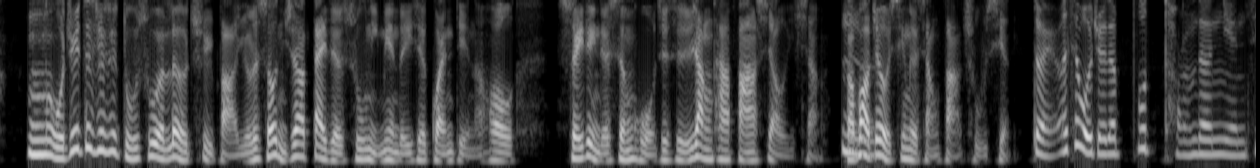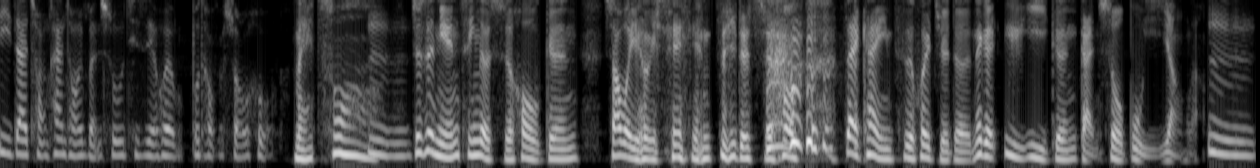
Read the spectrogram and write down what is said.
嗯，我觉得这就是读书的乐趣吧。有的时候你就要带着书里面的一些观点，然后随着你的生活，就是让它发酵一下，搞不好就有新的想法出现。嗯对，而且我觉得不同的年纪再重看同一本书，其实也会有不同的收获。没错，嗯，就是年轻的时候跟稍微有一些 年纪的时候 再看一次，会觉得那个寓意跟感受不一样了。嗯，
